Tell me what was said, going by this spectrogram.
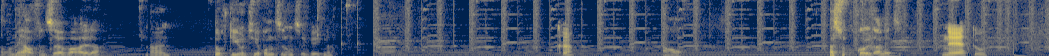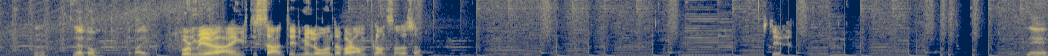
Aber mehr auf dem Server, Alter. Nein. Duchti und Tirun sind unsere Gegner. Au. Hast du noch Gold, Alex? Nee, du? Nö. Ja doch, drei. Wollen wir eigentlich die, Sa die Melonen dabei anpflanzen oder so? Steve? Nee.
